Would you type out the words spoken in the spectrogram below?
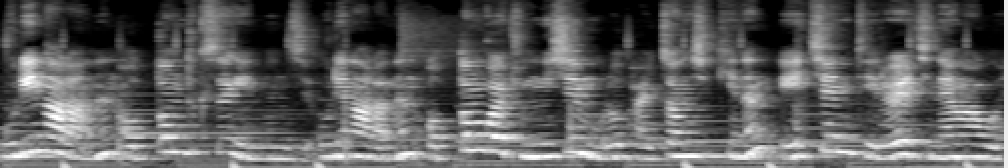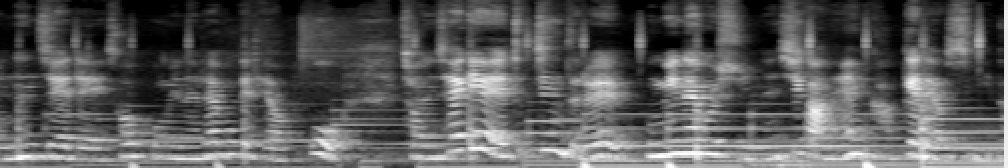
우리나라는 어떤 특색이 있는지, 우리나라는 어떤 걸 중심으로 발전시키는 H&T를 진행하고 있는지에 대해서 고민을 해보게 되었고, 전 세계의 특징들을 고민해볼 수 있는 시간을 갖게 되었습니다.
